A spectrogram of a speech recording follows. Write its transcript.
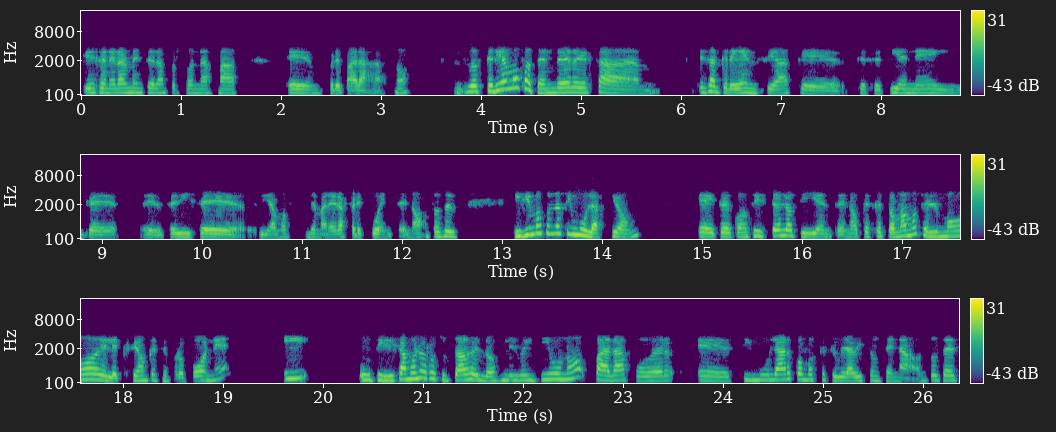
que generalmente eran personas más eh, preparadas, ¿no? Entonces queríamos atender esa, esa creencia que, que se tiene y que eh, se dice, digamos, de manera frecuente, ¿no? Entonces hicimos una simulación eh, que consiste en lo siguiente, ¿no? Que, que tomamos el modo de elección que se propone y utilizamos los resultados del 2021 para poder eh, simular cómo es que se hubiera visto un Senado. Entonces,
